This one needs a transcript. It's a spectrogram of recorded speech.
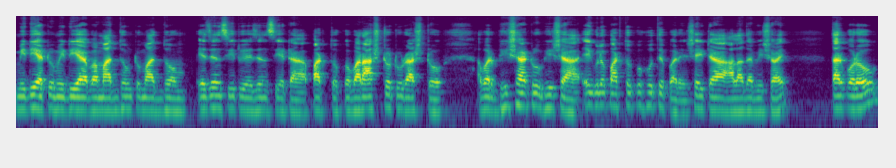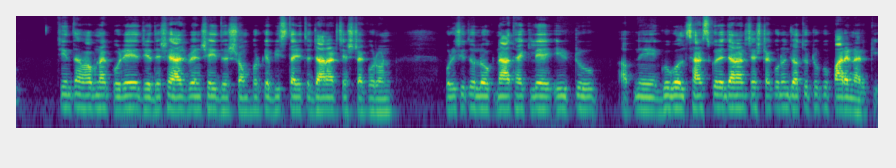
মিডিয়া টু মিডিয়া বা মাধ্যম টু মাধ্যম, এজেন্সি টু এজেন্সি এটা পার্থক্য বা রাষ্ট্র টু রাষ্ট্র, আবার ভিসা টু ভিসা, এগুলো পার্থক্য হতে পারে, সেইটা আলাদা বিষয়। তারপরেও চিন্তা ভাবনা করে যে দেশে আসবেন, সেই দেশ সম্পর্কে বিস্তারিত জানার চেষ্টা করুন। পরিচিত লোক না থাকলে ইউটিউব আপনি গুগল সার্চ করে জানার চেষ্টা করুন, যতটুকু পারেন আর কি।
